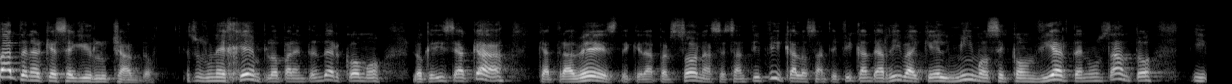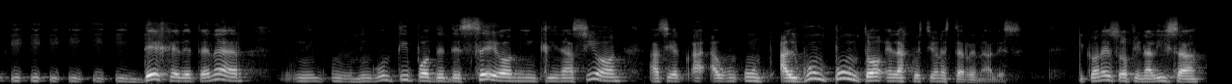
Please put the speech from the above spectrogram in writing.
va a tener que seguir luchando. Eso es un ejemplo para entender cómo lo que dice acá, que a través de que la persona se santifica, lo santifican de arriba y que él mismo se convierta en un santo y, y deje de tener ningún tipo de deseo ni inclinación hacia algún punto en las cuestiones terrenales. Y con eso finaliza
